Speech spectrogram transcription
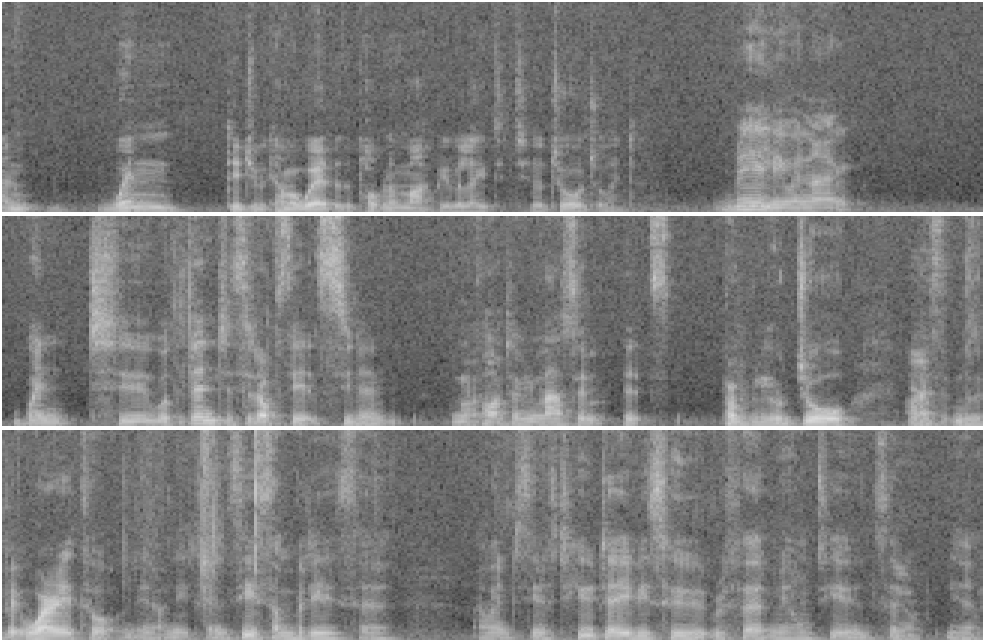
And when did you become aware that the problem might be related to your jaw joint? really when I went to well the dentist said obviously it's you know you Right. can't have your mouth so it's probably your jaw and I was a bit worried thought you know I need to go and see somebody so I went to see Mr Hugh Davies who referred me on to you and said Yeah. you know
